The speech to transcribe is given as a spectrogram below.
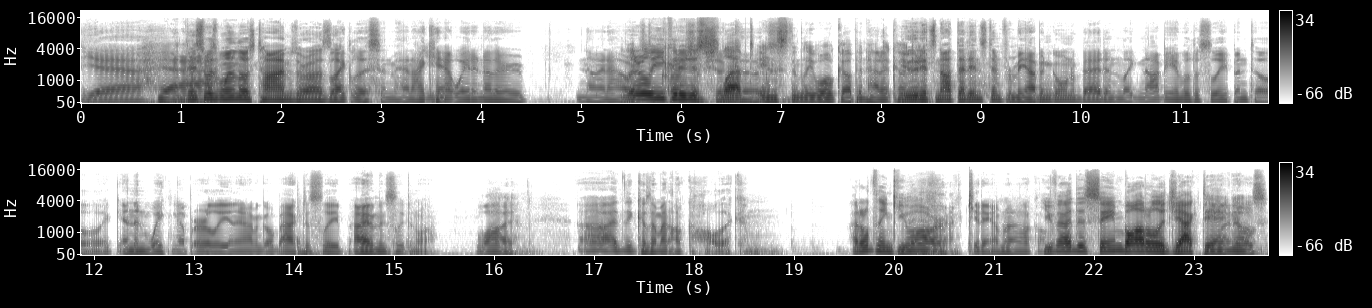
yeah, Yeah. this was one of those times where I was like, "Listen, man, I can't wait another nine hours." Literally, you could have just slept, Cooks. instantly woke up and had a cookie. Dude, it's not that instant for me. I've been going to bed and like not being able to sleep until like, and then waking up early and then having to go back to sleep. I haven't been sleeping well. Why? Uh, I think 'cause I'm an alcoholic. I don't think you are. I'm kidding. I'm not an alcoholic. You've had the same bottle of Jack Daniels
